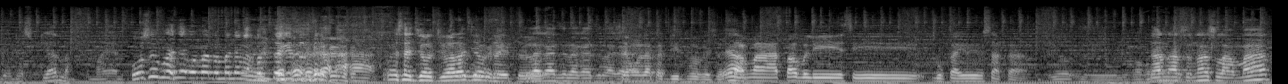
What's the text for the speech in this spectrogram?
beda sekian lah, lumayan. Oh, saya banyak pemain-pemain yang nggak penting itu. Oh, saya jual-jual aja udah itu. Silakan, silakan, silakan. Saya mulai ke Dinho besok ya. Sama atau beli si Bukayo Saka. Yuk, yuk, Dan Arsenal selamat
